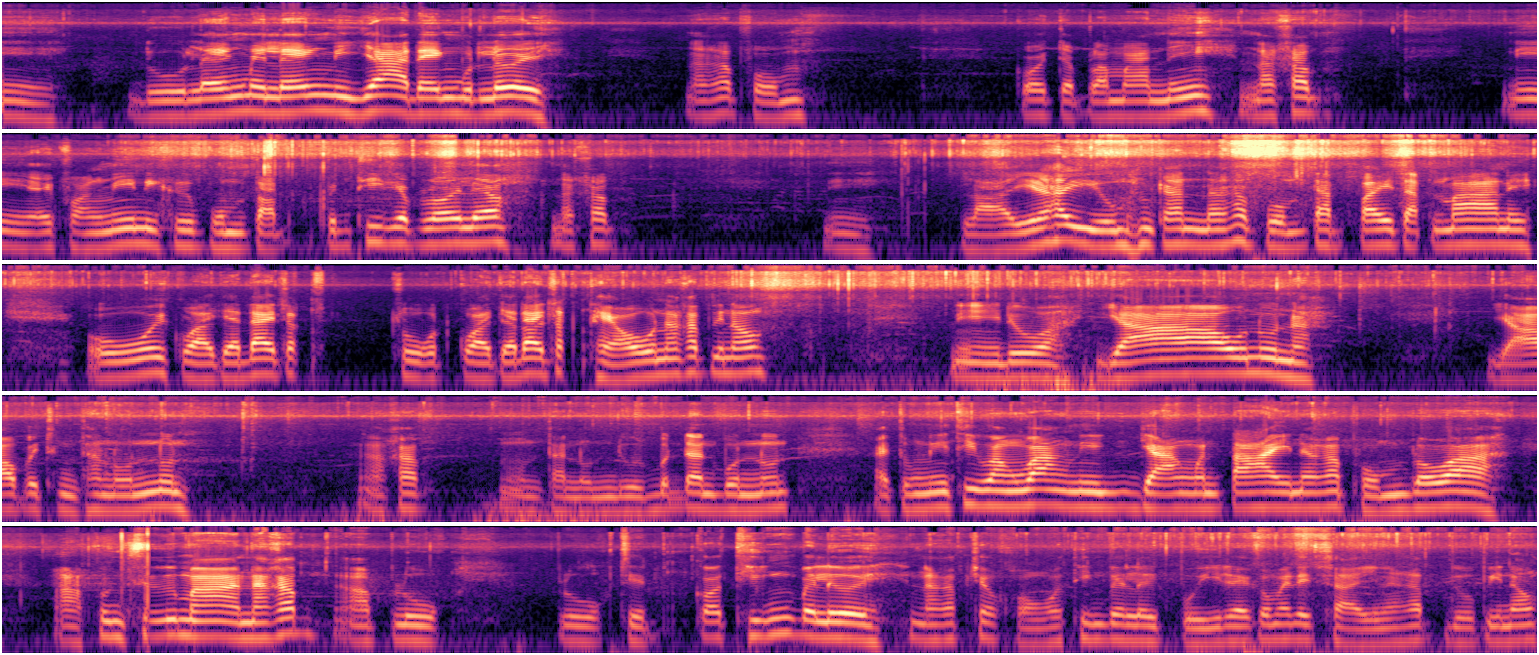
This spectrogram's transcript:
ดูแรงไม่แรงนี่หญ้าแดงหมดเลยนะครับผมก็จะประมาณนี้นะครับ นี่ไอ้ฝั่งนี้นี่คือผมตัดเป็นที่เรียบร้อยแล้วนะครับ นี่ หลายไร่อยู่เหมือนกันนะครับ ผมตัดไปตัดมานี่ โอ้ยกว่าจะได้สักโสดกว่าจะได้สักแถวนะครับ พี่น้อง นี่ดูยาวนู่นนะยาวไปถึงถนนนู่นนะครับนู่นถนนอยู่บนด้านบนนู่นไอ้ตรงนี้ที่ว่างๆนี่ยางมันตายนะครับ ผมเพราะว่าอ่าเพิ่งซื้อมานะครับอ่าปลูกปลูกเสร็จก็ทิ้งไปเลยนะครับ เจ้าของก็ทิ้งไปเลยปุ๋ยอะไรก็ไม่ได้ใส่นะครับ ดูพี่น้อง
